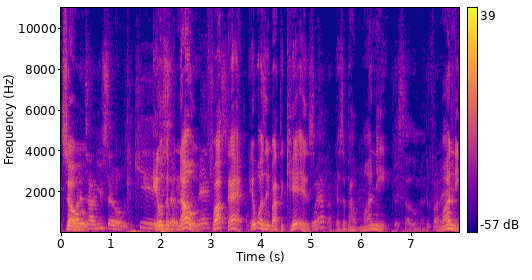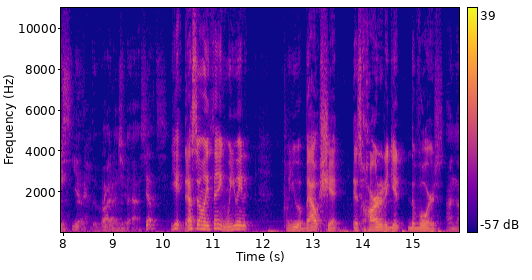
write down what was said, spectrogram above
So by the time you settled with the kids, it was a settle no. with the financials. Fuck that. It wasn't about the kids. What happened? It was about money. The settlement. The. Money. Yeah. I Dividing got you. the assets. Yep. Yeah, that's the only thing. When you ain't, when you about shit, it's harder to get divorced. I know.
